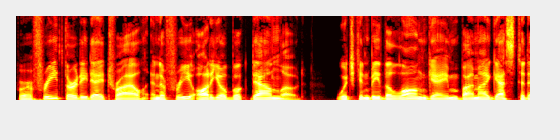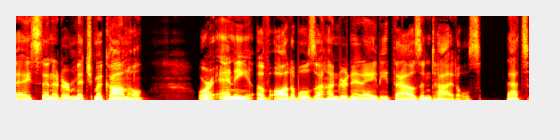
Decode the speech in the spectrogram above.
for a free 30-day trial and a free audiobook download, which can be The Long Game by my guest today, Senator Mitch McConnell, or any of Audible's 180,000 titles. That's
